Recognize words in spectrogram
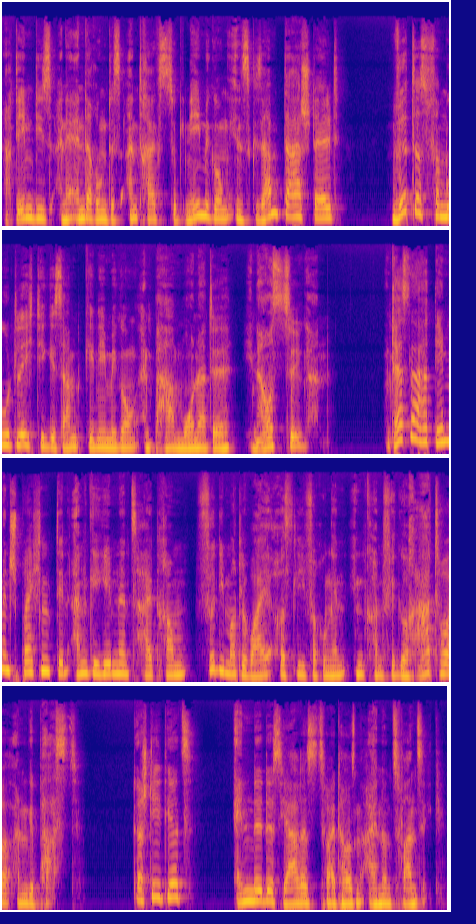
Nachdem dies eine Änderung des Antrags zur Genehmigung insgesamt darstellt, wird es vermutlich die Gesamtgenehmigung ein paar Monate hinauszögern. Und Tesla hat dementsprechend den angegebenen Zeitraum für die Model Y-Auslieferungen im Konfigurator angepasst. Da steht jetzt Ende des Jahres 2021.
